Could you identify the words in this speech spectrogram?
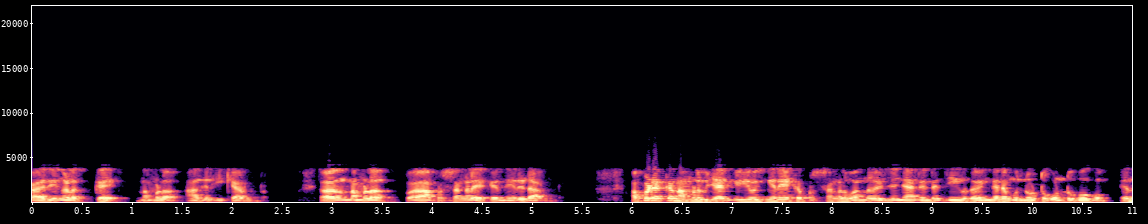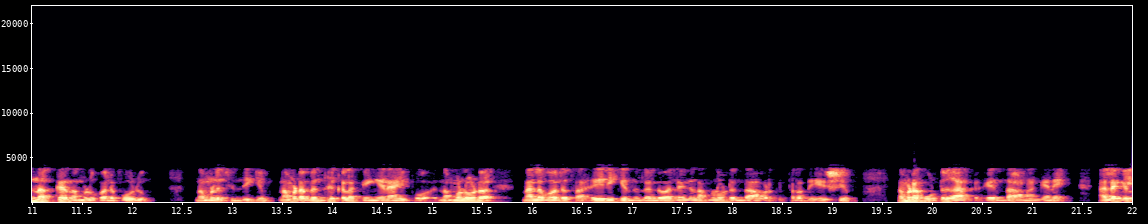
കാര്യങ്ങളൊക്കെ നമ്മൾ ആഗ്രഹിക്കാറുണ്ട്. നമ്മൾ ആ പ്രശ്നങ്ങളെയൊക്കെ നേരിടാറുണ്ട്. അപ്പോഴൊക്കെ നമ്മൾ വിചാരിക്കുകയോ ഇങ്ങനെയൊക്കെ പ്രശ്നങ്ങൾ വന്നു കഴിഞ്ഞാൽ ഞാൻ എന്റെ ജീവിതം എങ്ങനെ മുന്നോട്ട് കൊണ്ടുപോകും? എന്നൊക്കെ നമ്മൾ പലപ്പോഴും നമ്മൾ ചിന്തിക്കും. നമ്മുടെ ബന്ധുക്കളൊക്കെ ഇങ്ങനെ ആയിപ്പോ നമ്മളോട് നല്ലപോലെ സഹകരിക്കുന്നില്ലല്ലോ അല്ലെങ്കിൽ നമ്മളോട് എന്താ അവർക്ക് ഇത്ര ദേഷ്യം? നമ്മുടെ കൂട്ടുകാർക്കൊക്കെ എന്താണ് അങ്ങനെ? അല്ലെങ്കിൽ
